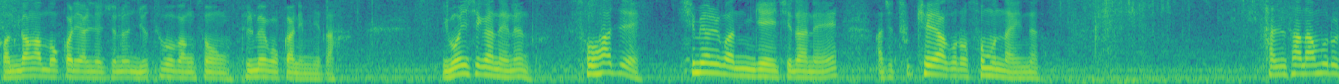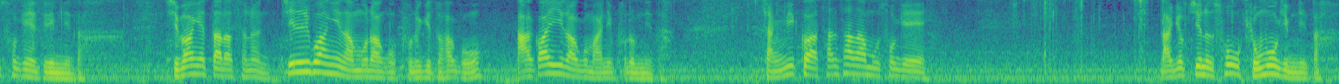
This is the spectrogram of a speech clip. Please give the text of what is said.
건강한 먹거리 알려주는 유튜브 방송 들매곡간입니다. 이번 시간에는 소화제, 심혈관계 질환에 아주 특효약으로 소문나 있는 산사나무를 소개해 드립니다. 지방에 따라서는 찔광이 나무라고 부르기도 하고 아과이라고 많이 부릅니다. 장미과 산사나무 속에 낙엽지는 소교목입니다.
